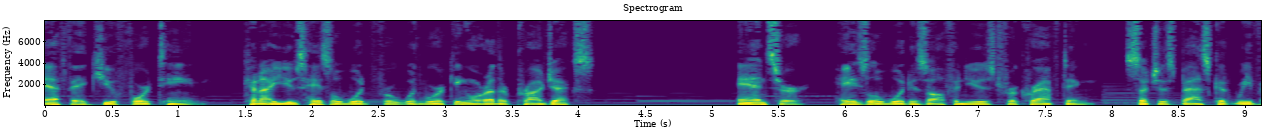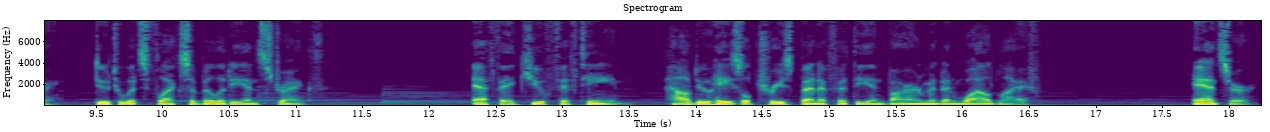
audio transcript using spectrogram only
FAQ 14, can I use hazel wood for woodworking or other projects? Answer, Hazelwood is often used for crafting, such as basket weaving, due to its flexibility and strength. FAQ 15 How do hazel trees benefit the environment and wildlife? Answer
